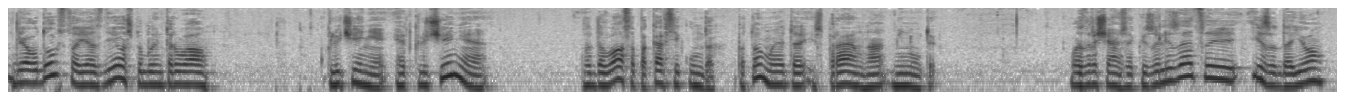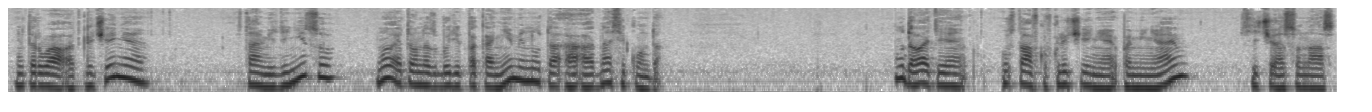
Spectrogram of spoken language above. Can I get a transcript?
для удобства я сделал, чтобы интервал включения и отключения задавался пока в секундах. Потом мы это исправим на минуты. Возвращаемся к визуализации и задаем интервал отключения. Ставим единицу, но это у нас будет пока не минута, а одна секунда. Ну, давайте уставку включения поменяем. Сейчас у нас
